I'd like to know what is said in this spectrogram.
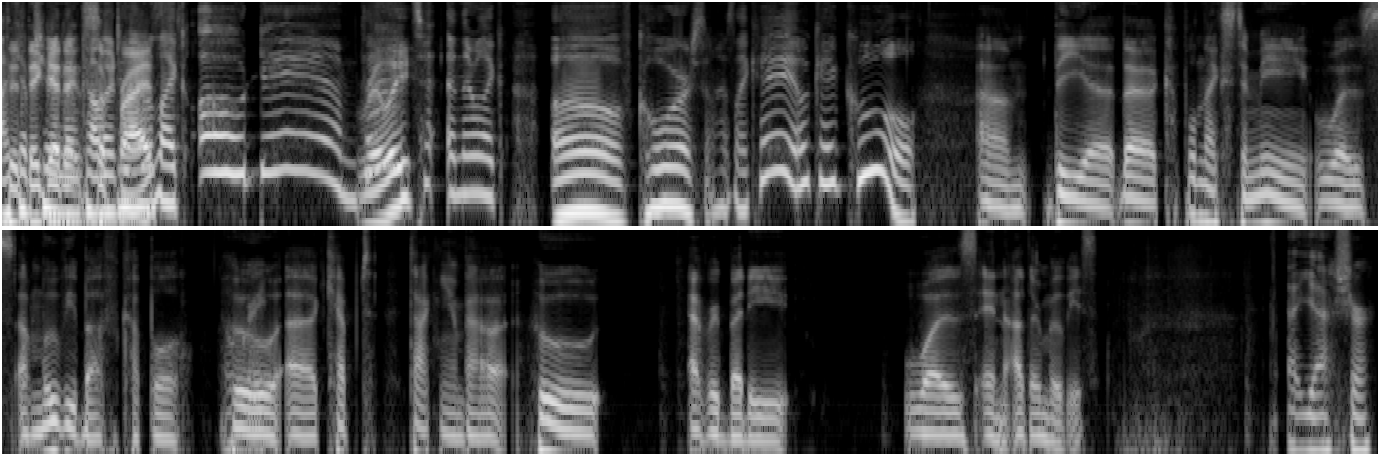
I Did kept they hearing get them it comment, and I like, "Oh damn!" Really? And they were like, "Oh, of course." And I was like, "Hey, okay, cool." Um, the uh, the couple next to me was a movie buff couple Oh, who uh, kept talking about who everybody was in other movies. Uh, yeah, sure.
